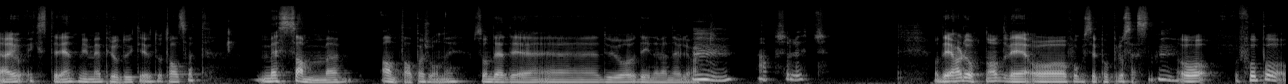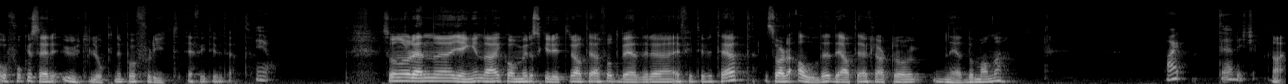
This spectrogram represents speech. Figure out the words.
er jo ekstremt mye mer produktive totalt sett. Med samme antall personer som det, det eh, du og dine venner ville vært. Mm, absolutt. Og det har du oppnådd ved å fokusere på prosessen. Og få på å fokusere utelukkende på flyteffektivitet. Ja. Så når den eh, gjengen der kommer og skryter av at de har fått bedre effektivitet, så er det aldri det at de har klart å nedbemanne. Nei, det er det ikke. Nei,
